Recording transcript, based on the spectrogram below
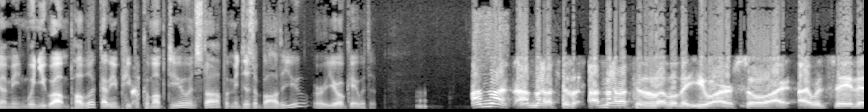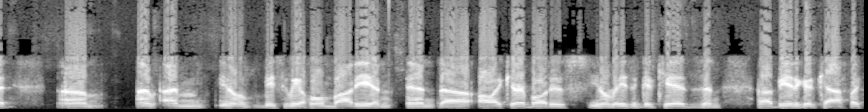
I mean, when you go out in public, I mean, people come up to you and stuff. I mean, does it bother you, or are you okay with it? I'm not. I'm not up to. The, I'm not up to the level that you are. So I. I would say that. Um, I'm. I'm. You know, basically a homebody, and and uh, all I care about is you know raising good kids and uh, being a good Catholic.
